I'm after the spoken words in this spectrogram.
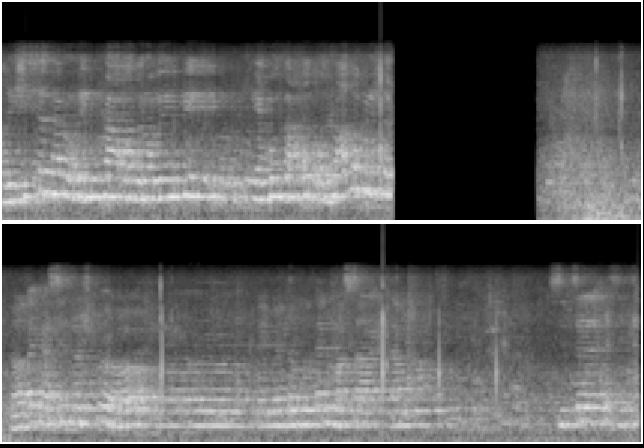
A liší se ta rovinka od rovinky jako závod od závodu, to No tak asi trošku jo, Mm, dejme tomu ten masák, tam sice, sice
